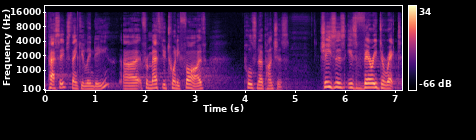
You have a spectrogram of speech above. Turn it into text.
passage, thank you, Lindy, uh, from Matthew 25, pulls no punches. Jesus is very direct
